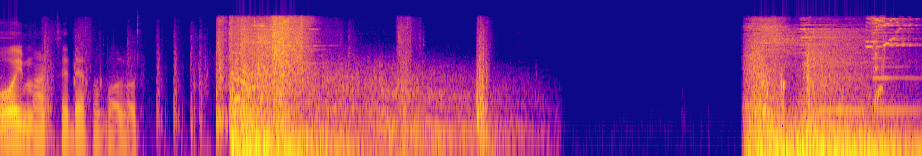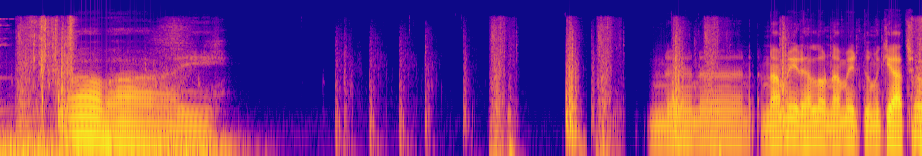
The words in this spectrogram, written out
ওই মারছে দেখো বলদ। ভাই না না না- নামির হ্যালো নামির তুমি কি আছো?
